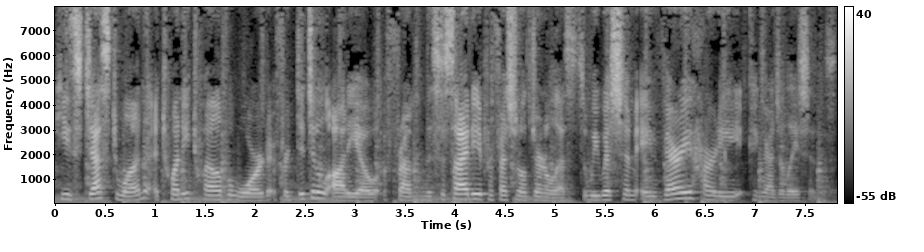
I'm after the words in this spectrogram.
He's just won a 2012 award for digital audio from the Society of Professional Journalists. We wish him a very hearty congratulations.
